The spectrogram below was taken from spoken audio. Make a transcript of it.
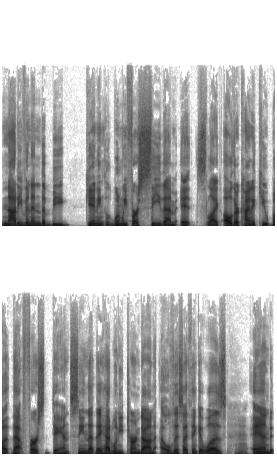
not even in the beginning when we first see them it's like oh they're kind of cute but that first dance scene that they had when he turned on elvis i think it was mm-hmm. and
